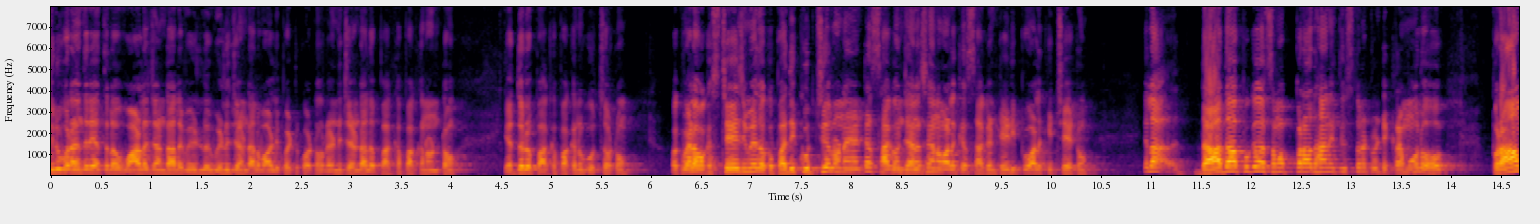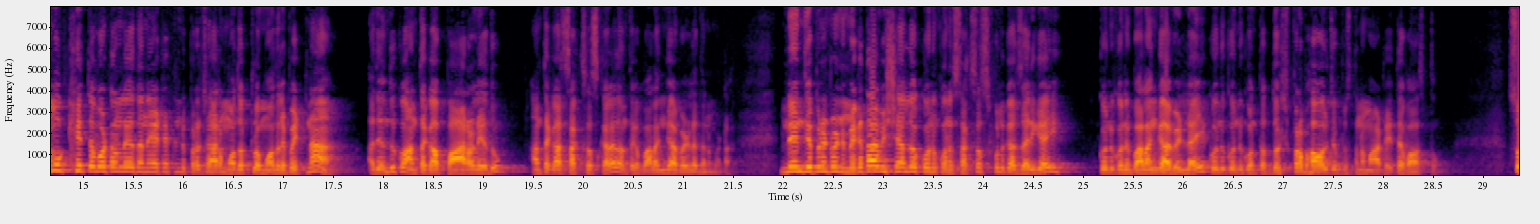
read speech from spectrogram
ఇరువురు వాళ్ళ జెండాలు వీళ్ళు వీళ్ళు జెండాలు వాళ్ళు పెట్టుకోవటం రెండు జెండాలు పక్క పక్కన ఉండటం ఇద్దరు పక్క పక్కన కూర్చోవటం. ఒకవేళ ఒక స్టేజ్ మీద ఒక పది కుర్చీలు ఉన్నాయంటే సగం జనసేన వాళ్ళకి సగం టీడీపీ వాళ్ళకి ఇచ్చేయటం. ఇలా దాదాపుగా సమప్రాధాన్యత ఇస్తున్నటువంటి క్రమంలో ప్రాముఖ్యత ఇవ్వటం లేదనేటటువంటి ప్రచారం మొదట్లో మొదలుపెట్టినా అది ఎందుకు అంతగా పారలేదు అంతగా సక్సెస్ కాలేదు అంతగా బలంగా వెళ్ళదనమాట నేను చెప్పినటువంటి మిగతా విషయాల్లో కొన్ని కొన్ని సక్సెస్ఫుల్గా జరిగాయి కొన్ని కొన్ని బలంగా వెళ్ళాయి కొన్ని కొన్ని కొంత దుష్ప్రభావాలు చూపిస్తున్న మాట అయితే వాస్తవం. సో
